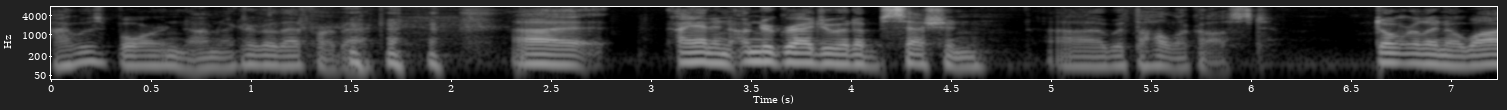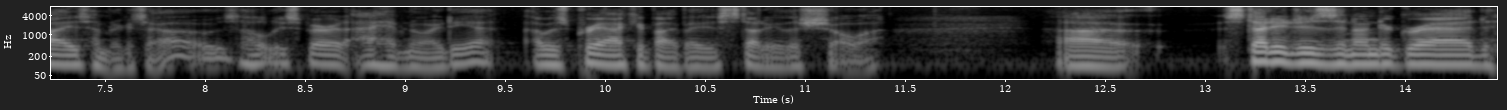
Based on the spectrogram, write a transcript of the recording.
I was born, I'm not going to go that far back. uh, I had an undergraduate obsession uh, with the Holocaust. Don't really know why. Somebody could say, oh, it was the Holy Spirit. I have no idea. I was preoccupied by the study of the Shoah. Uh, studied as an undergrad,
